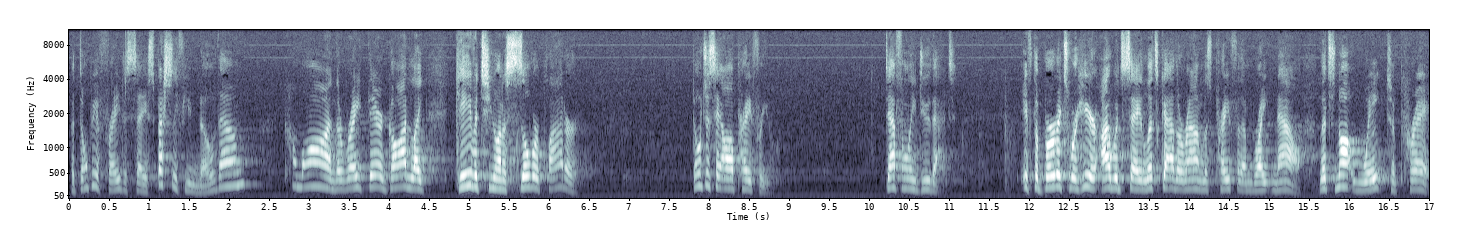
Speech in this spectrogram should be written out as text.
But don't be afraid to say, especially if you know them, come on, they're right there. God like gave it to you on a silver platter. Don't just say, I'll pray for you. Definitely do that. If the Burdicks were here, I would say, let's gather around, let's pray for them right now. Let's not wait to pray.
